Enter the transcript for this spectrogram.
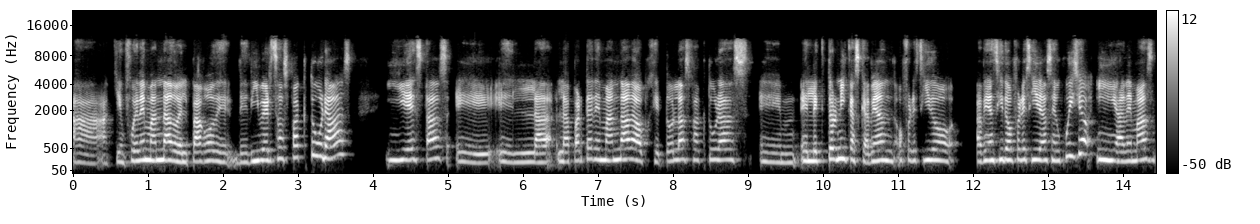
a, quien fue demandado el pago de, diversas facturas y estas, eh, la, la, parte demandada objetó las facturas em, electrónicas que habían ofrecido, habían sido ofrecidas en juicio y además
